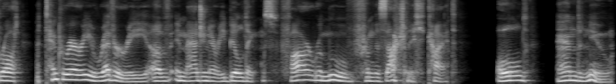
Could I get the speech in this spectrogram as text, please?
brought a temporary reverie of imaginary buildings, far removed from the Sachlichkeit, old and new,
